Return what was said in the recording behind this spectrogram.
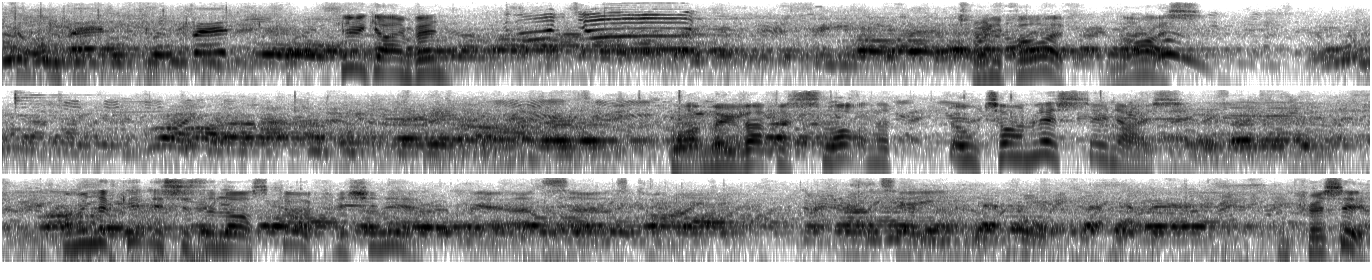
Go on, Ben. Go on, Ben. Here we go, Ben. 25. Nice. Might move up a slot on the all-time list. Who knows? I mean, look at this is the last guy finishing here. Yeah, that's uh, that's Connor. 19, 40. Impressive.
